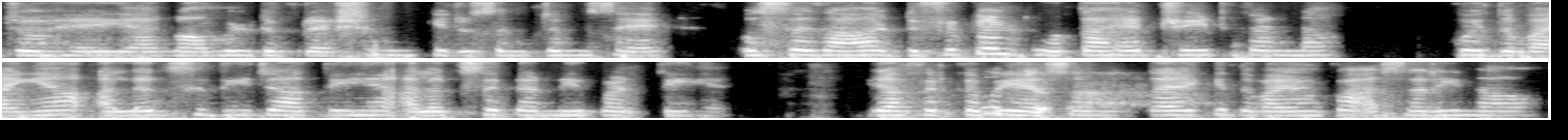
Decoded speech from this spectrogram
जो है या नॉर्मल डिप्रेशन की जो सिम्टम्स है उससे ज़्यादा डिफ़िकल्ट होता है ट्रीट करना। कोई दवाइयाँ अलग से दी जाती हैं अलग से करनी पड़ती हैं। या फिर कभी अच्छा। ऐसा होता है कि दवाइयों का असर ही ना हो?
